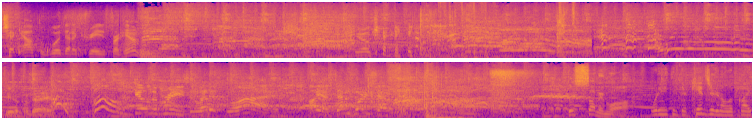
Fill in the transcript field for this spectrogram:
Check out the wood that I created for him. You okay? Beautiful day. Feel the breeze and let it fly. Oh yeah, 747. The son in law. What do you think their kids are gonna look like?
